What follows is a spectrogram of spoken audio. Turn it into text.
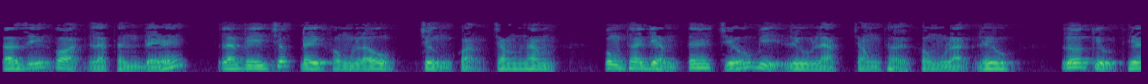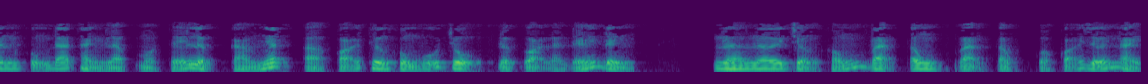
Sở dĩ gọi là thần đế là vì trước đây không lâu, chừng khoảng trăm năm, cùng thời điểm Tê Chiếu bị lưu lạc trong thời không loạn lưu, Lôi Cửu Thiên cũng đã thành lập một thế lực cao nhất ở cõi thương khung vũ trụ được gọi là đế đình, là nơi trưởng khống vạn tông, vạn tộc của cõi giới này.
